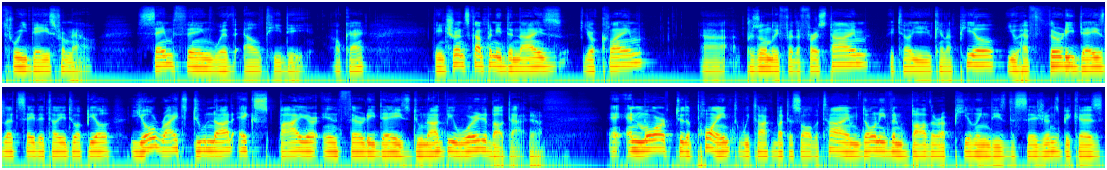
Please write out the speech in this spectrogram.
three days from now. Same thing with LTD. Okay, the insurance company denies your claim, uh, presumably for the first time. They tell you you can appeal. You have 30 days. Let's say they tell you to appeal. Your rights do not expire in 30 days. Do not be worried about that. Yeah. And more to the point, we talk about this all the time. Don't even bother appealing these decisions because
